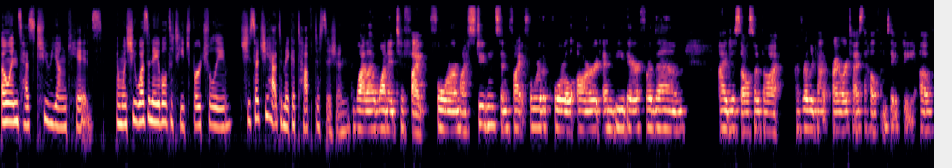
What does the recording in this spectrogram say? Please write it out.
Owens has two young kids, and when she wasn't able to teach virtually, she said she had to make a tough decision. While I wanted to fight for my students and fight for the choral art and be there for them, I just also thought I've really got to prioritize the health and safety of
